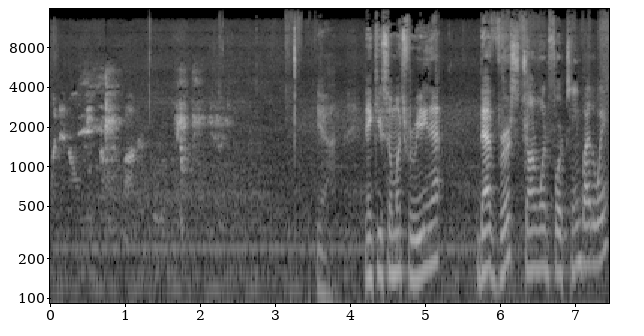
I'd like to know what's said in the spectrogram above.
one and only from the Father. Yeah. Thank you so much for reading that. That verse, John 1:14, by the way,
